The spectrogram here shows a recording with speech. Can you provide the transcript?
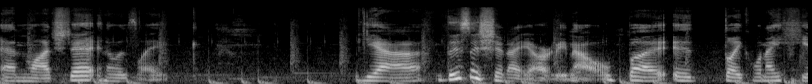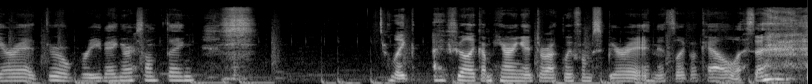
and watched it, and it was like, yeah, this is shit I already know, but it like when I hear it through a reading or something, like I feel like I'm hearing it directly from spirit, and it's like okay, I'll listen.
